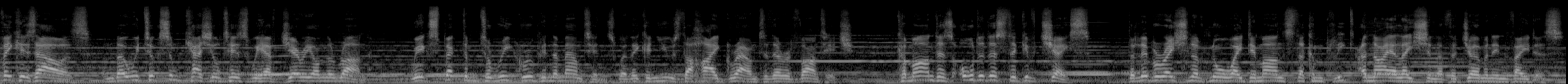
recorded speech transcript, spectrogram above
Narvik is ours, and though we took some casualties, we have Jerry on the run. We expect them to regroup in the mountains, where they can use the high ground to their advantage. Command has ordered us to give chase. The liberation of Norway demands the complete annihilation of the German invaders.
